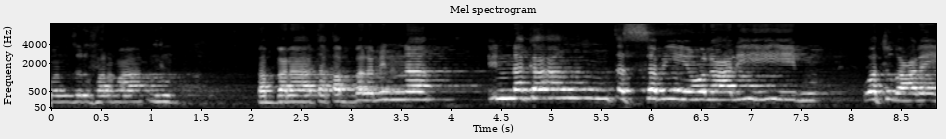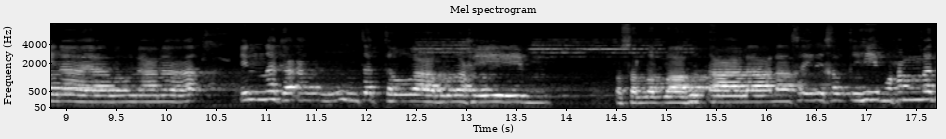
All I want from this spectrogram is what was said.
মঞ্জুর ফরমান ربنا تقبل منا إنك أنت السميع العليم وتب علينا يا مولانا إنك أنت التواب الرحيم وصلى الله تعالى على خير خلقه محمد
